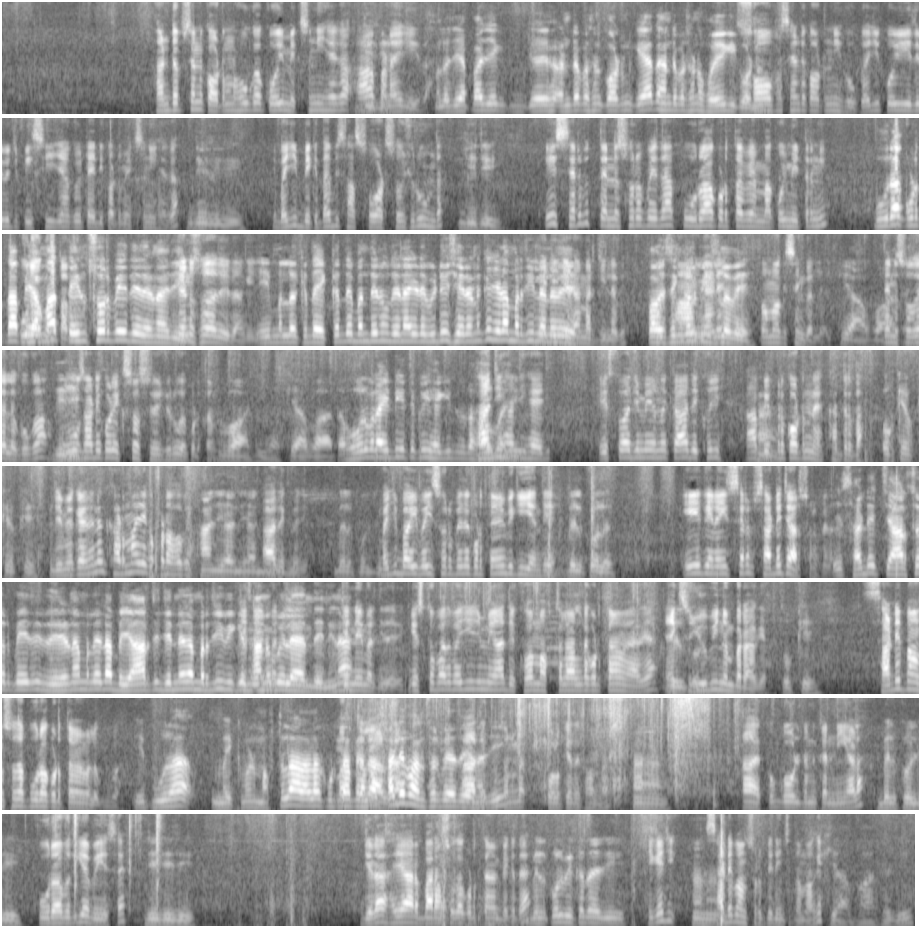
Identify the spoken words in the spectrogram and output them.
100% ਕਾਟਨ ਹੋਊਗਾ ਕੋਈ ਮਿਕਸ ਨਹੀਂ ਹੈਗਾ। ਆਹ ਪਣਾ ਹੈ ਜੀ ਇਹਦਾ। ਮਤਲਬ ਜੇ ਆਪਾਂ ਜੇ ਜੇ 100% ਕਾਟਨ ਕਿਹਾ ਤਾਂ 100% ਹੋਏਗੀ ਕਾਟਨ 100% ਕਾਟਨ ਹੀ ਹੋਊਗਾ ਜੀ ਕੋਈ ਇਹਦੇ ਵਿੱਚ ਪੀਸੀ ਜਾਂ ਕੋਈ ਟੈਡੀਕਾਟ ਮਿਕਸ ਨਹੀਂ ਹੈਗਾ। ਜੀ ਜੀ ਜੀ। ਇਹ ਬਾਈ ਜੀ ਵਿਕਦਾ ਵੀ 700 800 ਸ਼ੁਰੂ ਹੁੰਦਾ। ਜੀ ਜੀ। ਇਹ ਸਿਰਫ 300 ਰੁਪਏ ਦਾ ਪੂਰਾ ਕੁੜਤਾ ਪਜਾਮਾ ਕੋਈ ਮੀਟਰ ਨਹੀਂ। ਪੂਰਾ ਕੁੜਤਾ ਪੂਰਾ ਪਜਾਮਾ ਕੁੜਤਾ 300 ਰੁਪਏ ਦੇ ਦੇਣਾ ਜੀ। 300 ਦਾ ਦੇ ਦਾਂਗੇ ਜੀ। ਇਹ ਮਤਲਬ ਕਿਦਾ ਇੱਕ ਅੱਧੇ ਬੰਦੇ ਨੂੰ ਦੇਣਾ ਜਿਹੜੇ ਵੀਡੀਓ ਸ਼ੇਅਰ ਕਰਨ ਕਿ ਜਿਹੜਾ ਮਰਜ਼ੀ ਲੈ ਲਵੇ। ਜਿਹੜਾ ਮਰਜ਼ੀ ਲਵੇ। ਭਾਵੇਂ single piece ਲਵੇ। ਭਾਵੇਂ ਸਿੰਗਲ ਲੈ ਕੀ ਬਾਤ 300 ਦਾ ਲੱਗੂਗਾ। ਉਹ ਸਾਡੇ ਕੋਲ 180 ਤੋਂ ਸ਼ੁਰੂ ਹੈ ਕੁੜਤਾ। ਵਾਹ ਜੀ ਵਾਹ ਕੀ ਬਾਤ ਹੈ। ਹੋਰ ਵੈਰਾਈਟੀ ਚ ਕੋਈ ਹੈਗੀ ਤਾਂ ਦਿਖਾਓ ਹਾਂਜੀ ਹਾਂਜੀ ਹੈ ਜੀ। ਇਸ ਤੋਂ ਬਾਅਦ ਜਿਵੇਂ ਉਹਨੇ ਕਹਾ ਦੇਖੋ ਜੀ ਆਹ ਪੇਪਰ ਕਾਟਨ ਹੈ ਖੱਦਰ ਦਾ। Okay okay okay. ਜਿਵੇਂ ਕਹਿੰਦੇ ਨਾ ਖੜਮਾ ਜਿਹਾ ਕੱਪੜਾ ਹੋਵੇ। ਹਾਂਜੀ ਹਾਂਜੀ ਹਾਂਜੀ ਆਹ ਦੇਖੋ ਜੀ। ਬਿਲਕੁਲ ਜੀ। ਬਾਈ ਜੀ 22 2200 ਰੁਪਏ ਦੇ ਕੁੜਤੇ ਵੀ ਵਿਕੀ ਜਾਂਦੇ ਆ। ਬਿਲਕੁਲ। ਇਹ ਦੇਣਾ ਜੀ ਸਿਰਫ 450 ਰੁਪਏ ਦਾ। ਇਹ 450 ਰੁਪਏ ਦੇ ਦੇਣਾ ਮਤਲਬ ਜਿਹੜਾ ਬਾਜ਼ਾਰ 'ਚ ਜਿੰਨੇ ਦਾ ਮਰਜ਼ੀ ਵਿਕੇ ਸਾਨੂੰ ਕੋਈ ਲੈਣ ਦੇ ਨਹੀਂ ਨਾ। ਜਿੰਨੇ ਮਰਜ਼ੀ ਦੇ ਵਿਕੇ। ਇਸ ਤੋਂ ਬਾਅਦ ਬਾਈ ਜੀ ਜਿਵੇਂ ਆਹ ਦੇਖੋ ਮਫਤਲਾਲ ਦਾ ਕੁੜਤਾ ਆ ਗਿਆ XUV ਨੰਬਰ ਆ ਗਿਆ। ਓਕੇ 550 ਦਾ ਪੂਰਾ ਕੁੜਤਾ ਮੈਂ ਲੱਗੂਗਾ ਇਹ ਪੂਰਾ ਇੱਕ ਮਿੰਟ ਮਫਤਲਾਲ ਵਾਲਾ ਕੁੜਤਾ ਪੈਂਦਾ ਮਫਤਲਾਲ ਦਾ। 550 ਰੁਪਏ ਆਹ ਦੇਣਾ ਜੀ। ਤੁਹਾਨੂੰ ਮੈਂ ਖੋਲ ਕੇ ਦਿਖਾਉਣਾ। ਹਾਂ ਹਾਂ। ਆਹ ਦੇਖੋ 골ਡਨ ਕੰਨੀ ਵਾਲਾ। ਬਿਲਕੁਲ ਜੀ। ਪੂਰਾ ਵਧੀਆ ਬੇਸ ਹੈ। ਜੀ ਜੀ ਜੀ। ਜਿਹੜਾ 1000 1200 ਦਾ ਕੁੜਤਾ ਮੈਂ ਵਿਕਦਾ ਹੈ। ਬਿਲਕੁਲ ਵਿਕਦਾ ਜੀ। ਠੀਕ ਹੈ ਜੀ? 550 ਰੁਪਏ ਦੇ ਇੰਚ ਦਵਾਂਗੇ। ਕੀ ਬਾਤ ਹੈ ਜੀ।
